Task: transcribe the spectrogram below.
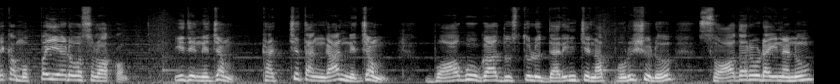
ఇక ముప్పై ఏడవ శ్లోకం. ఇది నిజం ఖచ్చితంగా నిజం. బాగుగా దుస్తులు ధరించిన పురుషుడు సోదరుడైనను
